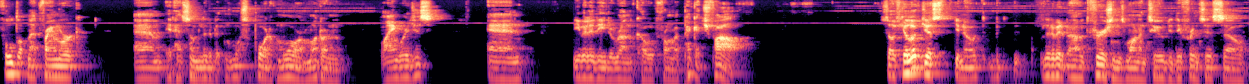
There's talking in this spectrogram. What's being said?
full .NET framework. Um, it has some little bit more support of more modern languages and the ability to run code from a package file. So if you look just, you know, a little bit about versions one and two, the differences. So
